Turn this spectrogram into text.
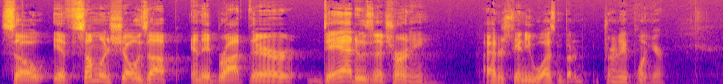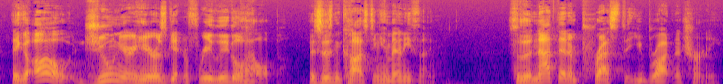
So if someone shows up and they brought their dad, who's an attorney, I understand he wasn't, but I'm trying to make a point here. They go, oh, Junior here is getting free legal help. This isn't costing him anything. So they're not that impressed that you brought an attorney.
